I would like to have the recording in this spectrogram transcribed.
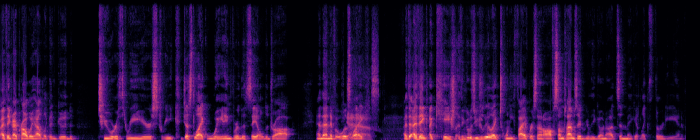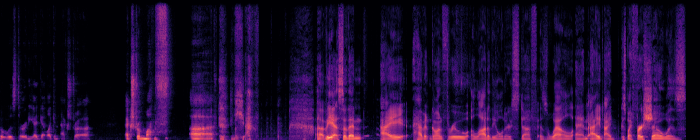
I think I probably had like a good two or three year streak, just like waiting for the sale to drop. And then if it was like Yes. I, th- I think occasionally, I think it was usually like 25% off. Sometimes they'd really go nuts and make it like 30. And if it was 30, I'd get like an extra, extra month. Uh, yeah. Uh, but yeah, so then I haven't gone through a lot of the older stuff as well, and Yeah. I, I, because my first show was,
